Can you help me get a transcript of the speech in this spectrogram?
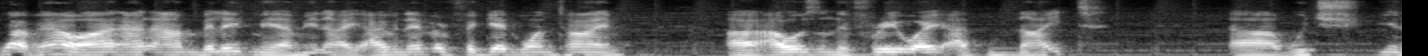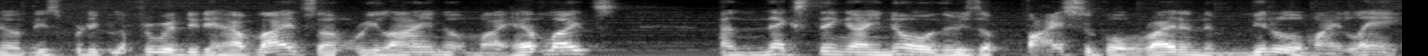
Yeah, no, and, and believe me, I mean, I, I never forget one time uh, I was on the freeway at night, uh, which, you know, this particular freeway didn't have lights, so I'm relying on my headlights. And next thing I know, there's a bicycle right in the middle of my lane.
